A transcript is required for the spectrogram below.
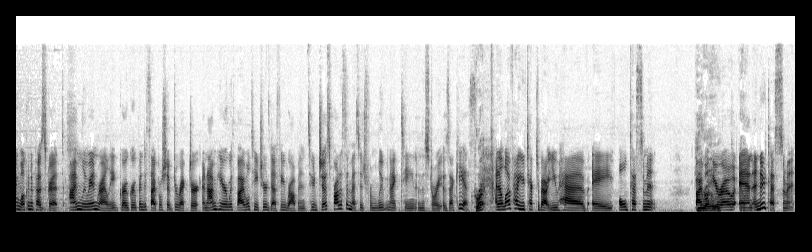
Hi, and welcome to Postscript. I'm Lou Ann Riley, Grow Group and Discipleship Director, and I'm here with Bible teacher Duffy Robbins, who just brought us a message from Luke 19 and the story of Zacchaeus. Correct. And I love how you talked about you have a Old Testament Bible hero, hero and a New Testament.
